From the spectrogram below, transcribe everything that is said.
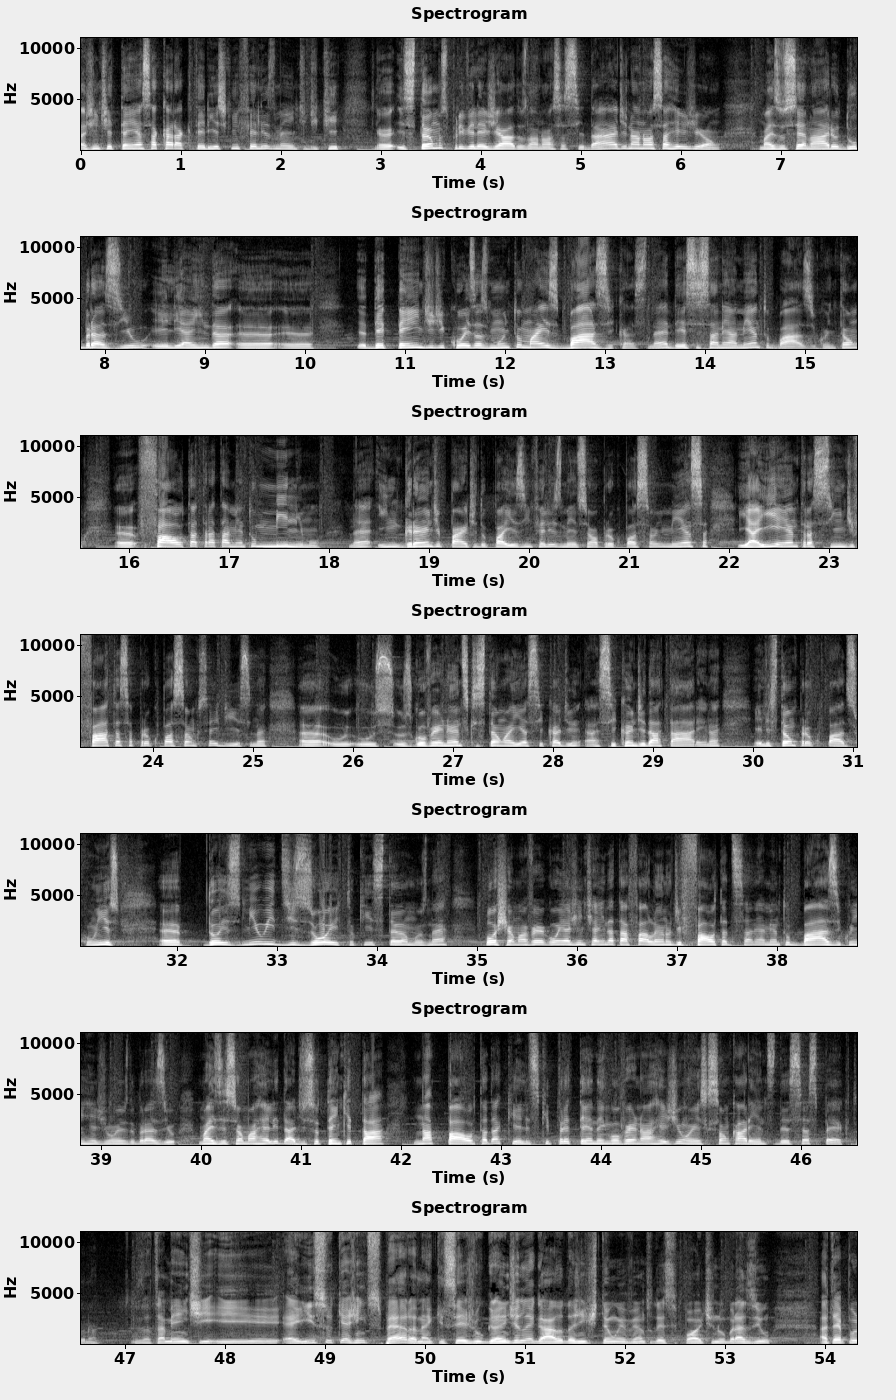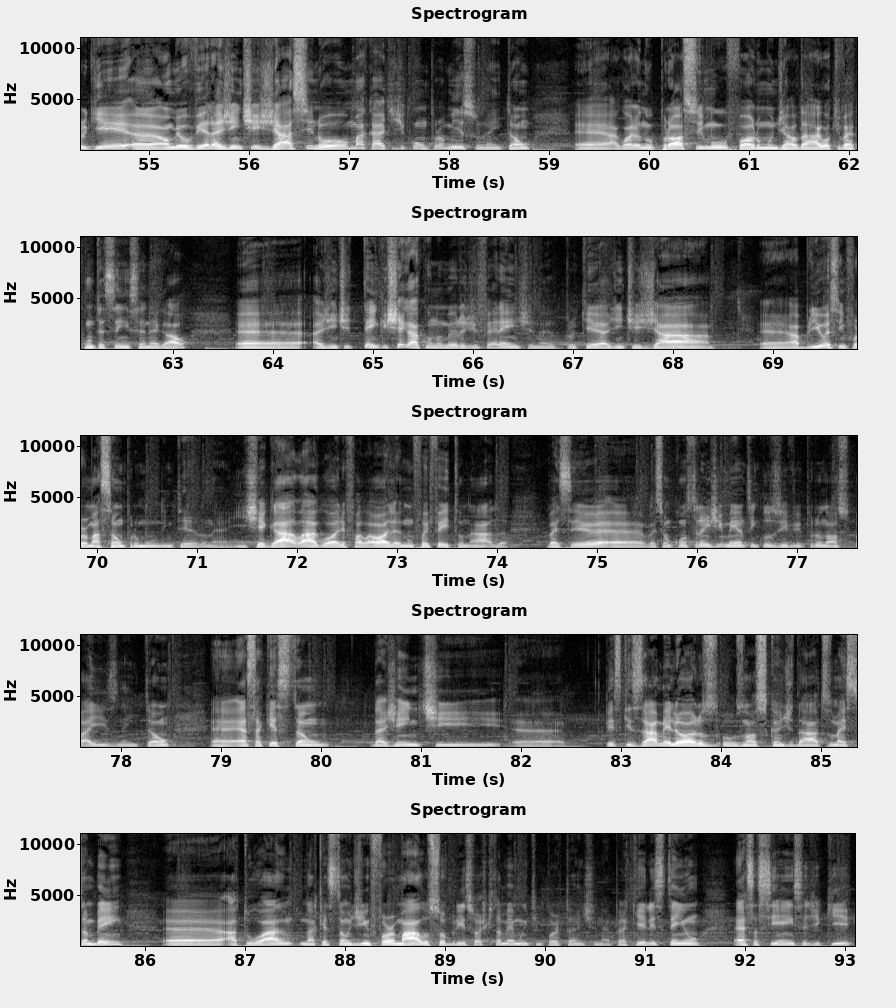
a gente tem essa característica, infelizmente, de que uh, estamos privilegiados na nossa cidade, na nossa região, mas o cenário do Brasil ele ainda uh, depende de coisas muito mais básicas, né, desse saneamento básico. Então, falta tratamento mínimo né, em grande parte do país, infelizmente. Isso é uma preocupação imensa. E aí entra, sim, de fato, essa preocupação que você disse. Né? Uh, os, os, governantes que estão aí a se, a se candidatarem, né? eles estão preocupados com isso. Uh, 2018 que estamos, né? Poxa, é uma vergonha a gente ainda estar tá falando de falta de saneamento básico em regiões do Brasil. Mas isso é uma realidade. Isso tem que estar tá na pauta daqueles que pretendem governar regiões que são carentes desse aspecto, né? Exatamente, e é isso que a gente espera, né? Que seja o grande legado da gente ter um evento desse porte no Brasil. Até porque, uh, ao meu ver, a gente já assinou uma carta de compromisso, né? Então, é, agora no próximo Fórum Mundial da Água, que vai acontecer em Senegal, é, a gente tem que chegar com um número diferente, né? Porque a gente já é, abriu essa informação para o mundo inteiro, né? E chegar lá agora e falar, olha, não foi feito nada vai ser, é, vai ser um constrangimento, inclusive, para o nosso país. Né? Então, é, essa questão da gente é, pesquisar melhor os, os, nossos candidatos, mas também atuar na questão de informá-los sobre isso, eu acho que também é muito importante, né? para que eles tenham essa ciência de que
